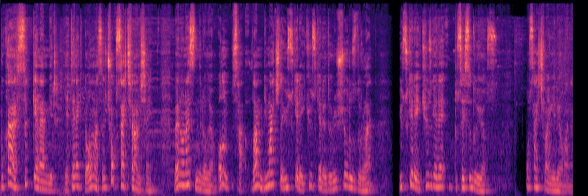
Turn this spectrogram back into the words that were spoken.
bu kadar sık gelen bir yetenek de olması çok saçma bir şey. Ben ona sinir oluyorum. Oğlum lan bir maçta 100 kere 200 kere dönüşüyoruzdur lan. 100 kere 200 kere bu sesi duyuyoruz. O saçma geliyor bana.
